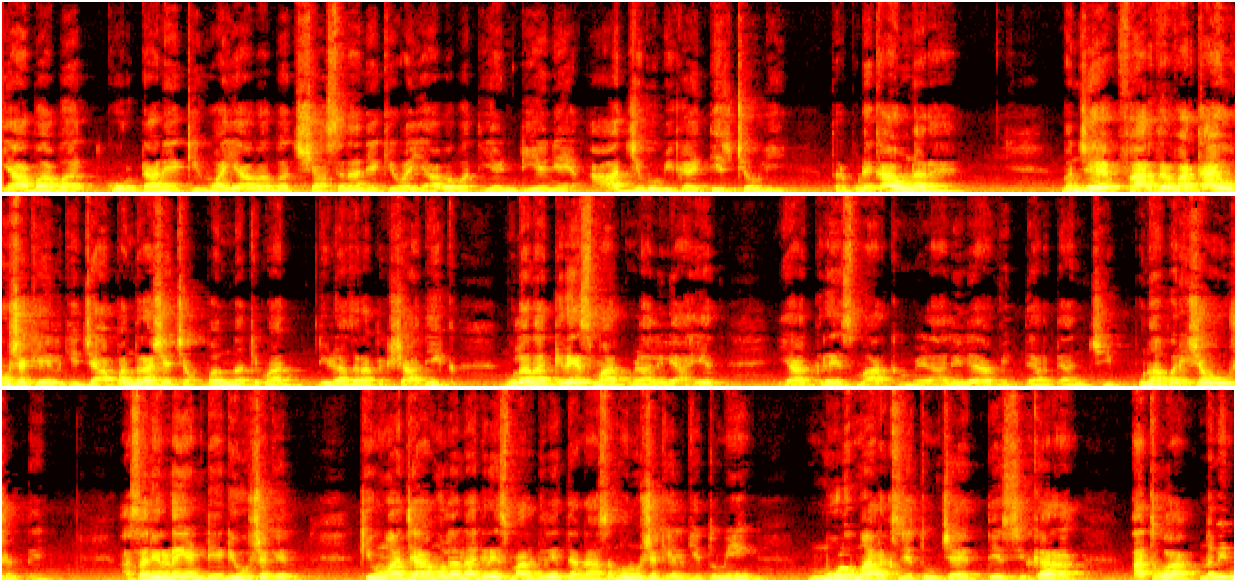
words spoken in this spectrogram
याबाबत कोर्टाने किंवा याबाबत शासनाने किंवा याबाबत एन टी एने आज जी भूमिका आहे तीच ठेवली तर पुढे काय होणार आहे? म्हणजे फार तर फार काय होऊ शकेल की ज्या पंधराशे छप्पन्न किंवा दीड हजारापेक्षा अधिक मुलांना ग्रेस मार्क मिळालेले आहेत या ग्रेस मार्क मिळालेल्या विद्यार्थ्यांची पुन्हा परीक्षा होऊ शकते. असा निर्णय एन टी ए घेऊ शकेल. किंवा ज्या मुलांना ग्रेस मार्क दिले त्यांना असं म्हणू शकेल की तुम्ही मूळ मार्क्स जे तुमचे आहेत ते स्वीकारा अथवा नवीन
